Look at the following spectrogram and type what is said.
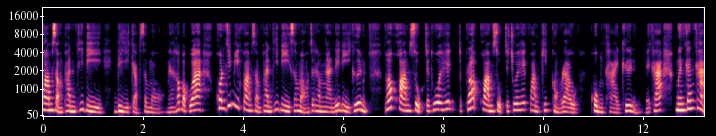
ความสัมพันธ์ที่ดีดีกับสมองนะเขาบอกว่าคนที่มีความสัมพันธ์ที่ดีสมองจะทำงานได้ดีขึ้น เพราะความสุขจะช่วยให้ เพราะความสุขจะช่วยให้ความคิดของเราคมคายขึ้นเห็นไหมคะ เหมือนกันค่ะ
